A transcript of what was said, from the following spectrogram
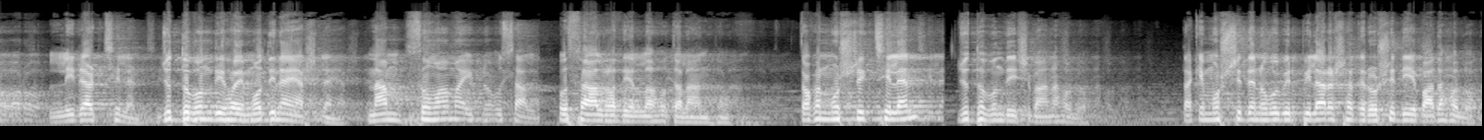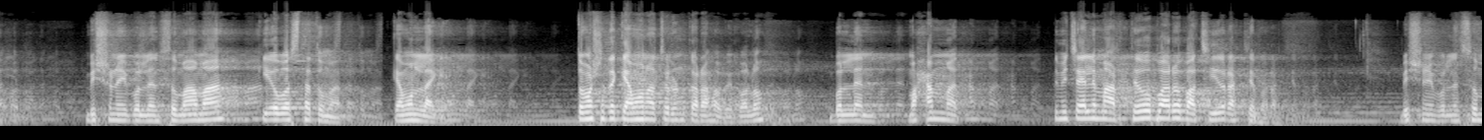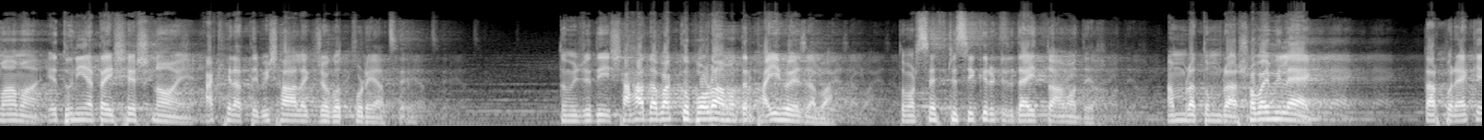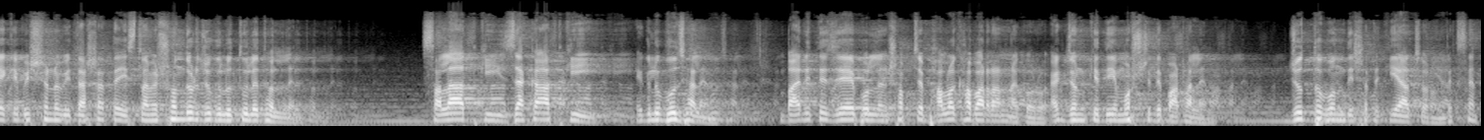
লিডার ছিলেন, যুদ্ধবন্দী হয়ে মদিনায় আসলেন, নাম সুমামা ইবনে উসাল উসাল রাদিয়াল্লাহু তাআলা আনহু। তখন মুশরিক ছিলেন, যুদ্ধবন্দী হিসেবে আনা হলো। তাকে মসজিদে নববীর পিলারের সাথে রশি দিয়ে বাঁধা হলো। বিষ্ণু বললেন, সুমামা, কি অবস্থা তোমার? কেমন লাগে? তোমার সাথে কেমন আচরণ করা হবে বলো? বললেন, মোহাম্মদ, তুমি চাইলে মারতেও পারো, বাঁচিয়েও রাখতে পারো। বিষ্ণু বললেন, সুমামা, এ দুনিয়াটাই শেষ নয়, আখেরাতে বিশাল এক জগৎ পড়ে আছে। তুমি যদি শাহাদা বাক্য পড়ো, আমাদের ভাই হয়ে যাবা। তোমার সেফটি সিকিউরিটির দায়িত্ব আমাদের। আমরা, তোমরা সবাই মিলে এক। তারপর একে একে বিশ্বনবী তার সাথে ইসলামের সৌন্দর্যগুলো তুলে ধরলেন। সালাদ কি জাকাত কি, এগুলো বুঝালেন। বাড়িতে যেয়ে বললেন, সবচেয়ে ভালো খাবার রান্না করো। একজনকে দিয়ে মসজিদে পাঠালেন। যুদ্ধবন্দির সাথে কি আচরণ, দেখছেন?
